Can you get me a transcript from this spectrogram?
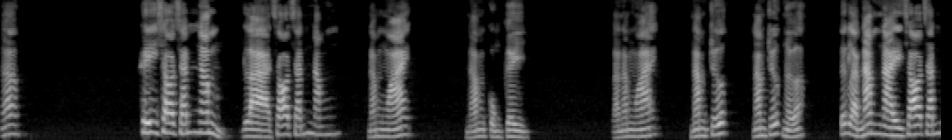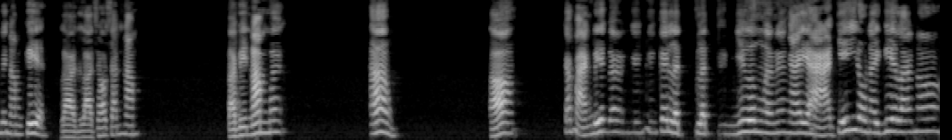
không? khi so sánh năm là so sánh năm năm ngoái năm cùng kỳ là năm ngoái năm trước năm trước nữa. Tức là năm này so sánh với năm kia là là so sánh năm. Tại vì năm ấy à, đó các bạn biết đó cái, cái lịch lịch dương là ngày hạ chí đâu này kia là nó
